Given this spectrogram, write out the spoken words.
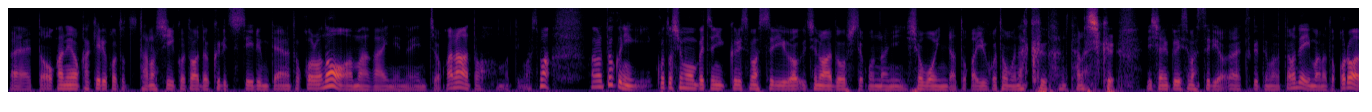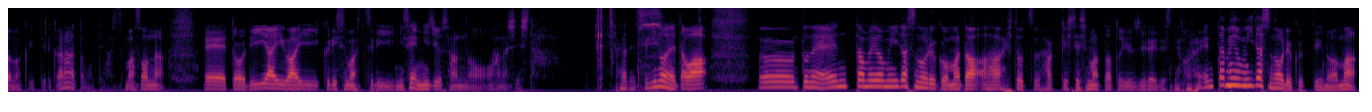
えっ、ー、と、お金をかけることと楽しいことは独立しているみたいなところの、まあ、概念の延長かなと思っています。まあ、あの、特に今年も別にクリスマスツリーはうちのはどうしてこんなにしょぼいんだとかいうこともなく、楽しく一緒にクリスマスツリーを作ってもらったので、今のところはうまくいってるかなと思っています。まあ、そんな、えっ、ー、と、DIY クリスマスツリー2023のお話でした。さて、次のネタは、うーんとね、エンタメを見出す能力をまた、あ一つ発揮してしまったという事例ですね。このエンタメを見出す能力っていうのは、ま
